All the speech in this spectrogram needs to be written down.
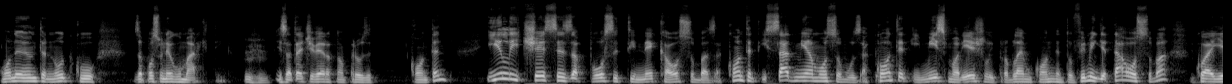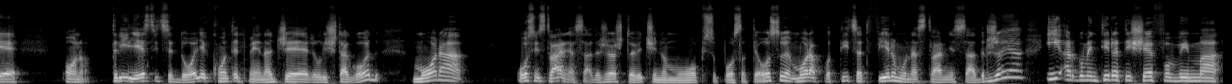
Onda u jednom trenutku zaposlimo njegov marketing. Mhm. I sad taj će vjerojatno preuzeti content. Ili će se zaposliti neka osoba za content i sad mi imamo osobu za content i mi smo riješili problem contenta u firmi gdje ta osoba koja je ono, tri ljestvice dolje, content manager ili šta god, mora osim stvaranja sadržaja, što je većinom u opisu posla te osobe, mora poticati firmu na stvaranje sadržaja i argumentirati šefovima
